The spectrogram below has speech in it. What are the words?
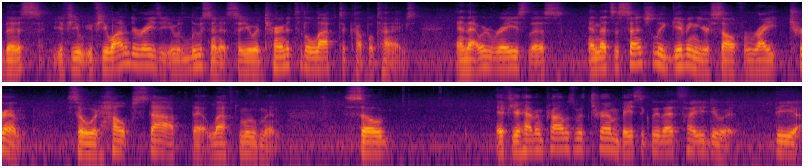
this, if you if you wanted to raise it, you would loosen it. So you would turn it to the left a couple times, and that would raise this, and that's essentially giving yourself right trim. So it would help stop that left movement. So if you're having problems with trim, basically that's how you do it the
